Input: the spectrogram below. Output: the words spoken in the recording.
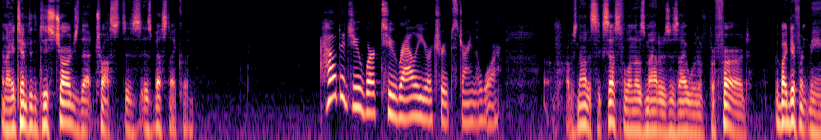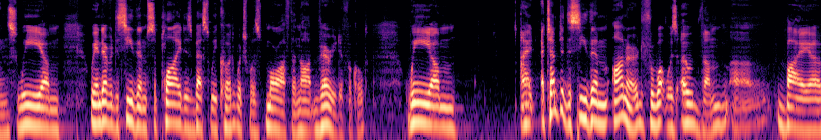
and I attempted to discharge that trust as, as best I could. How did you work to rally your troops during the war? I was not as successful in those matters as I would have preferred, but by different means. We, um, we endeavored to see them supplied as best we could, which was more often than not very difficult. We um, I attempted to see them honored for what was owed them uh, by uh,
